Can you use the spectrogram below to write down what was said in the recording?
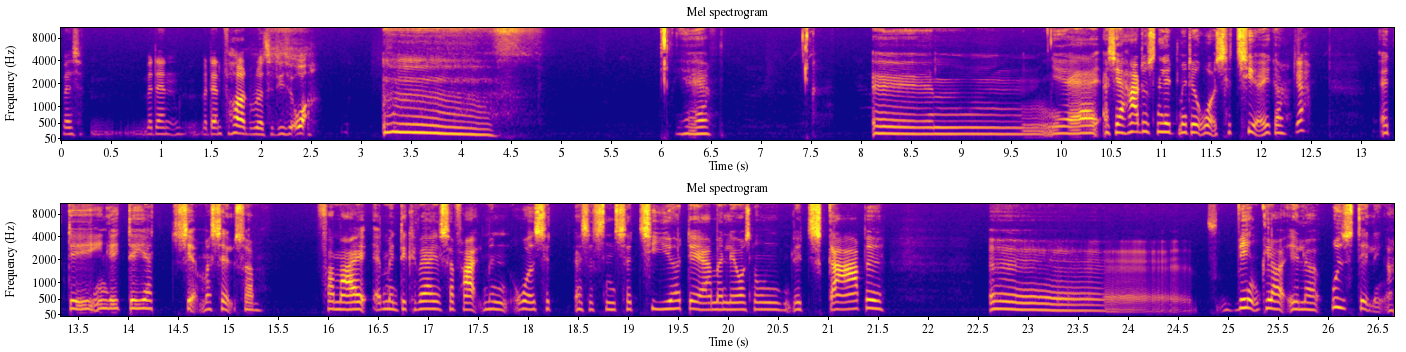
Hvad, hvordan, hvordan forholder du dig til disse ord? Mm. Ja. Øhm, ja, altså jeg har det sådan lidt med det ord satiriker. Ja. At det er egentlig ikke det, jeg ser mig selv som. For mig, men det kan være, at jeg så fejl, men ordet sat, altså sådan satire, det er, at man laver sådan nogle lidt skarpe øh, vinkler eller udstillinger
